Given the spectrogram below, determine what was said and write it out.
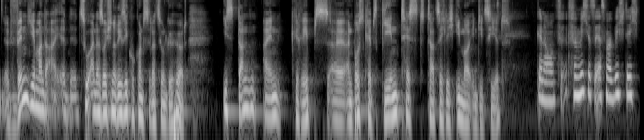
Wenn jemand äh, zu einer solchen Risikokonstellation gehört, ist dann ein Krebs, äh, ein Brustkrebs-Gentest tatsächlich immer indiziert? Genau. Für mich ist erstmal wichtig,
